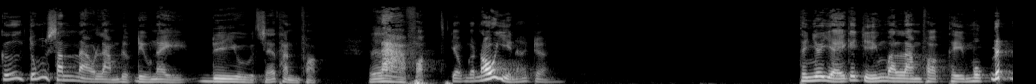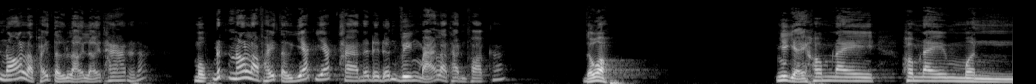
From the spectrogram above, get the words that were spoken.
cứ chúng sanh nào làm được điều này đều sẽ thành phật. Là phật, chứ không có nói gì nữa hết trơn. Thì như vậy cái chuyện mà làm phật thì mục đích nó là phải tự lợi lợi tha rồi đó mục đích nó là phải tự giác giác tha để đến viên mãn là thành phật hết đúng không? Như vậy hôm nay hôm nay mình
